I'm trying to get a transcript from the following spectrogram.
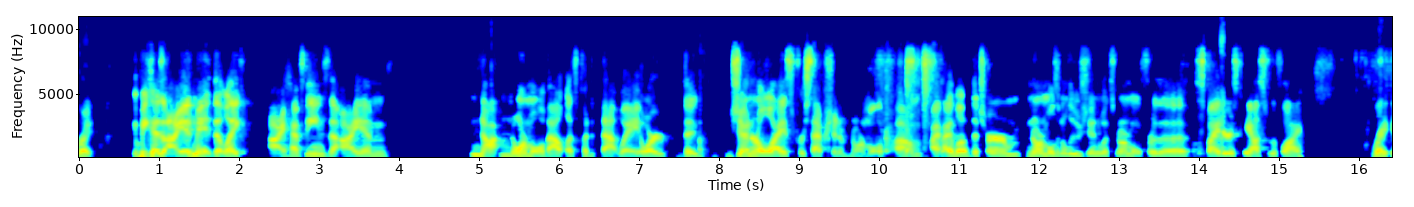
Right. Because I admit that, like, I have things that I am not normal about let's put it that way or the generalized perception of normal. Um, I, I, love the term normal is an illusion what's normal for the spider is chaos for the fly. Right.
